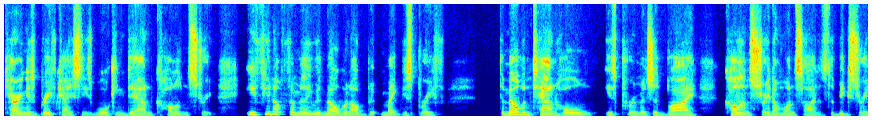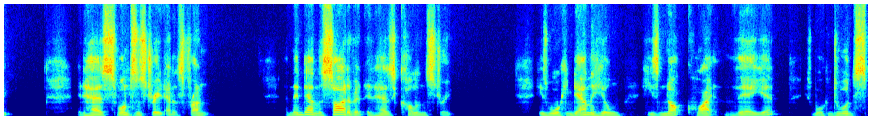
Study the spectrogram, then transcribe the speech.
carrying his briefcase and he's walking down Collins Street. If you're not familiar with Melbourne, I'll make this brief. The Melbourne Town Hall is perimetered by Collins Street on one side, it's the big street. It has Swanston Street at its front. And then down the side of it, it has Collins Street. He's walking down the hill. He's not quite there yet. He's walking towards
